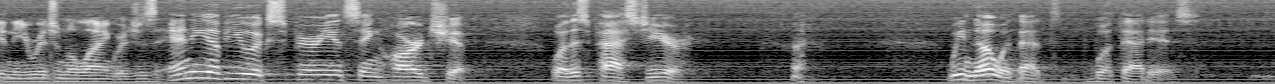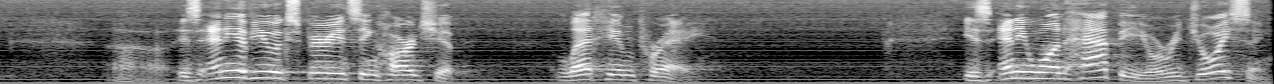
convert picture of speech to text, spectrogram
in the original language. Is any of you experiencing hardship? Well, this past year, we know what that, what that is. Uh, is any of you experiencing hardship? Let him pray. Is anyone happy or rejoicing?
